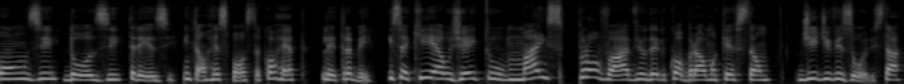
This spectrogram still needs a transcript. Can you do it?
11, 12, 13. Então, resposta correta, letra B. Isso aqui é o jeito mais provável dele cobrar uma questão de divisores, tá?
